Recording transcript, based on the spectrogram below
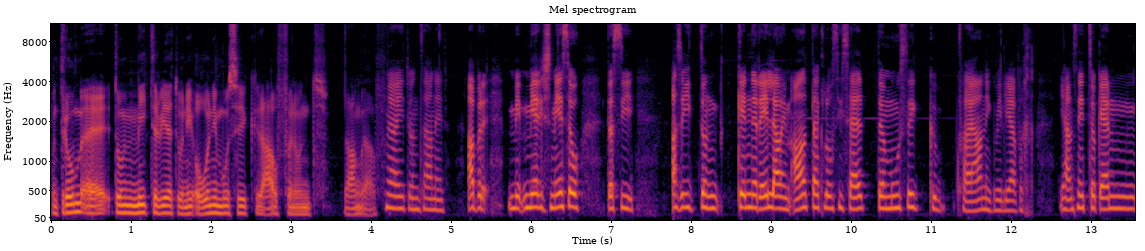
Und darum äh, tue ich mittlerweile tue ich ohne Musik laufen und langlaufen. Ja, ich tue es auch nicht. Aber mi- mir ist es mehr so, dass ich, also ich tue generell auch im Alltag höre ich selten Musik, keine Ahnung, weil ich einfach, ich habe es nicht so gerne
